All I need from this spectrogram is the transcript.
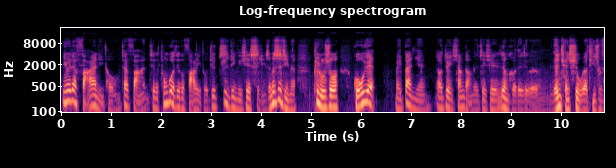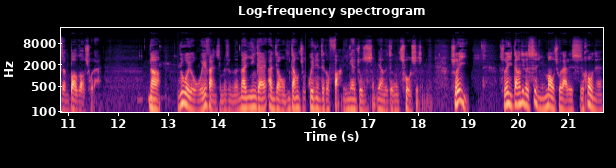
因为在法案里头，在法案这个通过这个法里头，就制定了一些事情。什么事情呢？譬如说，国务院。每半年要对香港的这些任何的这个人权事务要提出一份报告出来。那如果有违反什么什么的，那应该按照我们当初规定这个法应该做出什么样的这种措施什么的。所以，所以当这个事情冒出来的时候呢，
